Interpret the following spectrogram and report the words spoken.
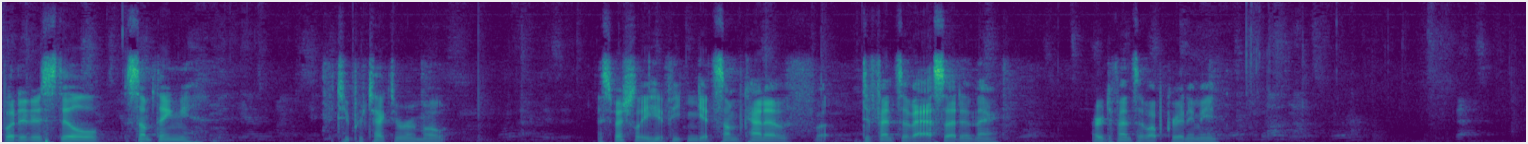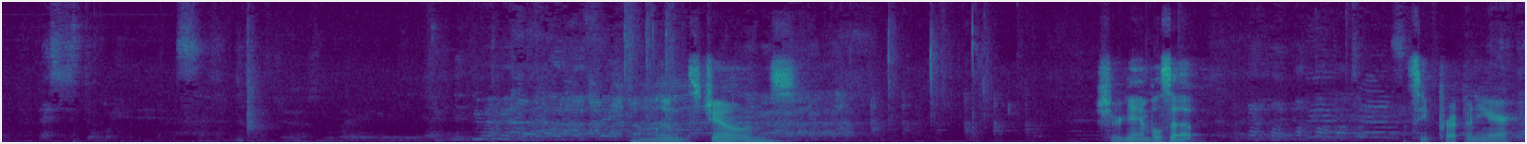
But it is still something to protect a remote, especially if he can get some kind of defensive asset in there, or defensive upgrade. I mean. Unloads Jones. Sure gambles up. Let's see prepping here.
